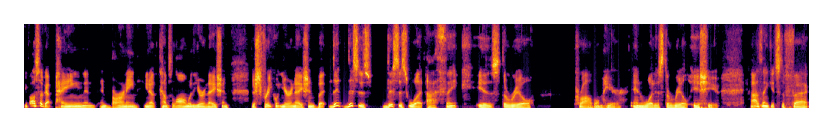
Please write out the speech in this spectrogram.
you've also got pain and, and burning, you know, that comes along with urination. There's frequent urination, but th- this is this is what I think is the real problem here and what is the real issue. I think it's the fact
